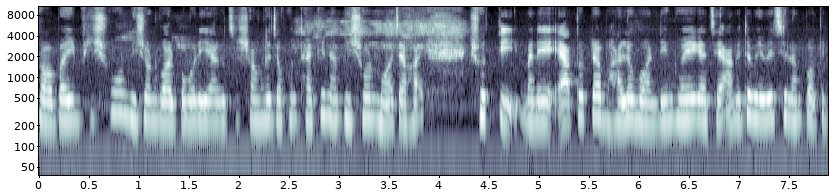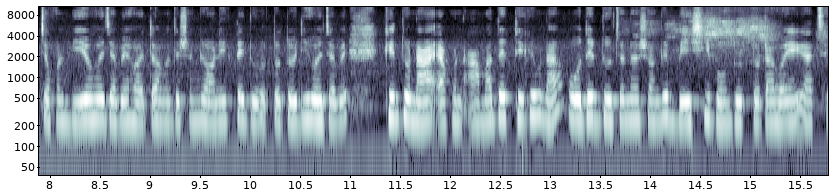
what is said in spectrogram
সবাই ভীষণ ভীষণ গল্প করি। একসঙ্গে যখন থাকি না, ভীষণ মজা হয়। সত্যি মানে এতটা ভালো বন্ডিং হয়ে গেছে। আমি তো ভেবেছিলাম পপির যখন বিয়ে হয়ে যাবে, হয়তো আমাদের সঙ্গে অনেকটাই দূরত্ব তৈরি হয়ে যাবে। কিন্তু না, এখন আমাদের থেকেও না, ওদের দুজনের সঙ্গে বেশি বন্ধুত্বটা হয়ে গেছে।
